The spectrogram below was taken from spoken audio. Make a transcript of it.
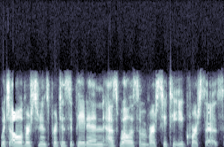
which all of our students participate in, as well as some of our CTE courses.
